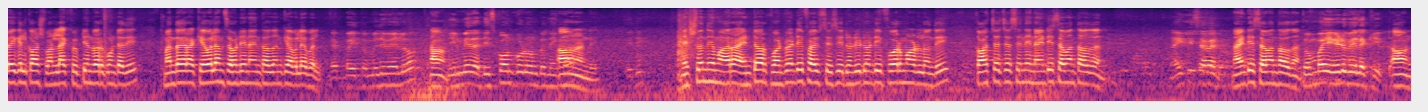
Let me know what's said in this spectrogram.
vehicle cost one lakh fifteen వరకు ఉంటుంది. మన దగ్గర కేవలం సెవెంటీ నైన్ థౌసండ్కి అవైలబుల్. డెబ్బై తొమ్మిది వేలు. దీని మీద డిస్కౌంట్ కూడా ఉంటుంది. అవునండి. నెక్స్ట్ ఉంది మా Ntorq one twenty five CC twenty twenty four model ఉంది. కాస్ట్ వచ్చేసింది ninety seven thousand. Ninety seven? Thousand. తొంభై ఏడు వేలకి. అవును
